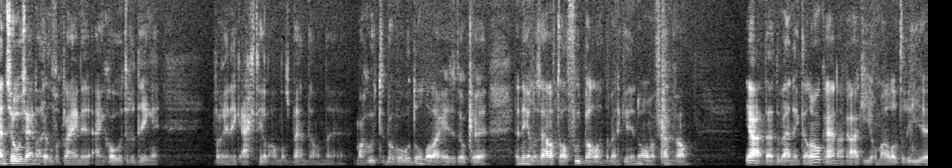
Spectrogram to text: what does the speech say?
En zo zijn er heel veel kleine en grotere dingen waarin ik echt heel anders ben dan. Uh, maar goed, bijvoorbeeld donderdag is het ook uh, een hele zelftal voetballen. Daar ben ik een enorme fan van. Ja, daar ben ik dan ook. Hè. Dan ga ik hier om half drie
